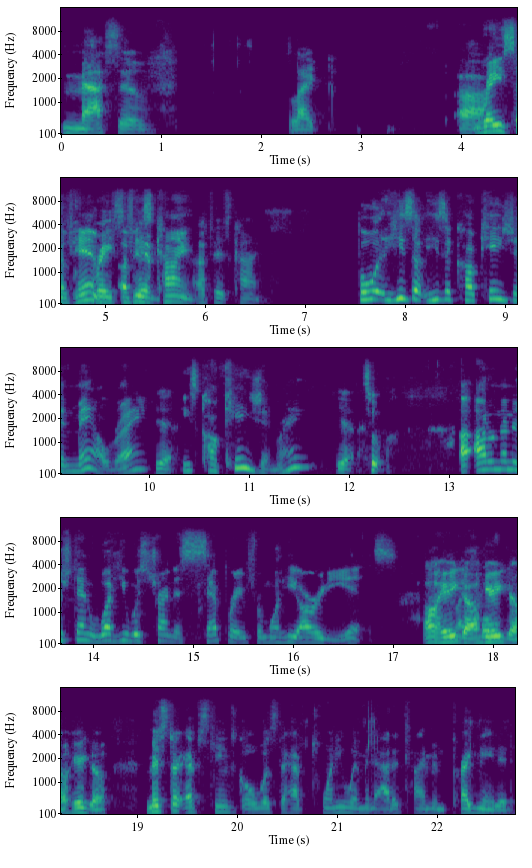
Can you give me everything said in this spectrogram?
massive, like, uh, race of him race of, of his him. kind of his kind. But what, he's a he's a Caucasian male, right? Yeah. He's Caucasian, right? Yeah. So I, I don't understand what he was trying to separate from what he already is. Oh, here you Like, go. Here you go. Here you go. Mr. Epstein's goal was to have 20 women at a time impregnated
